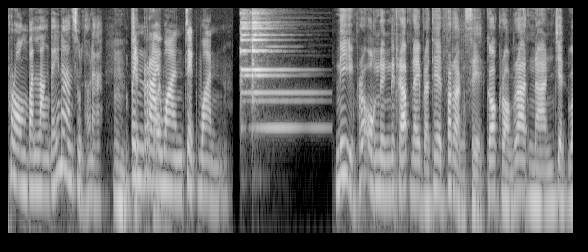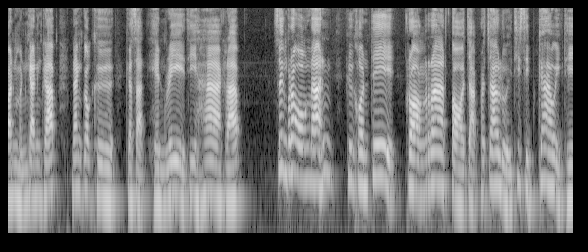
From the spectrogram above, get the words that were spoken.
ครองบัลลังก์ได้นานสุดแล้วนะอืมเป็นจ็ดรายวัน7วัน นี่อีกพระองค์หนึ่งนะครับ ในประเทศฝรั่งเศสก็ครองราชนาน 7 วันเหมือนกันครับ นั่นก็คือกษัตริย์เฮนรี่ที่ 5 ครับ ซึ่งพระองค์นั้นคือคนที่ครองราชต่อจากพระเจ้าหลุยที่ 19 อีกที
